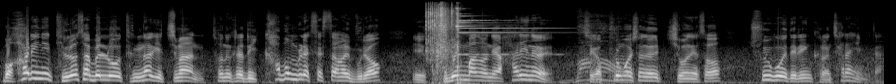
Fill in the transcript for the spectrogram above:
뭐 할인이 딜러사별로 등락이 있지만 저는 그래도 이 카본 블랙 색상을 무려 예, 900만 원의 할인을 제가 프로모션을 지원해서 출고해드린 그런 차량입니다.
